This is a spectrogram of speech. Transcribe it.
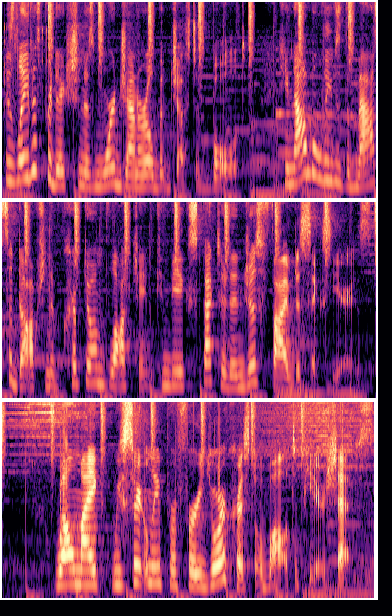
His latest prediction is more general but just as bold. He now believes the mass adoption of crypto and blockchain can be expected in just five to six years. Well, Mike, we certainly prefer your crystal ball to Peter Schiff's.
